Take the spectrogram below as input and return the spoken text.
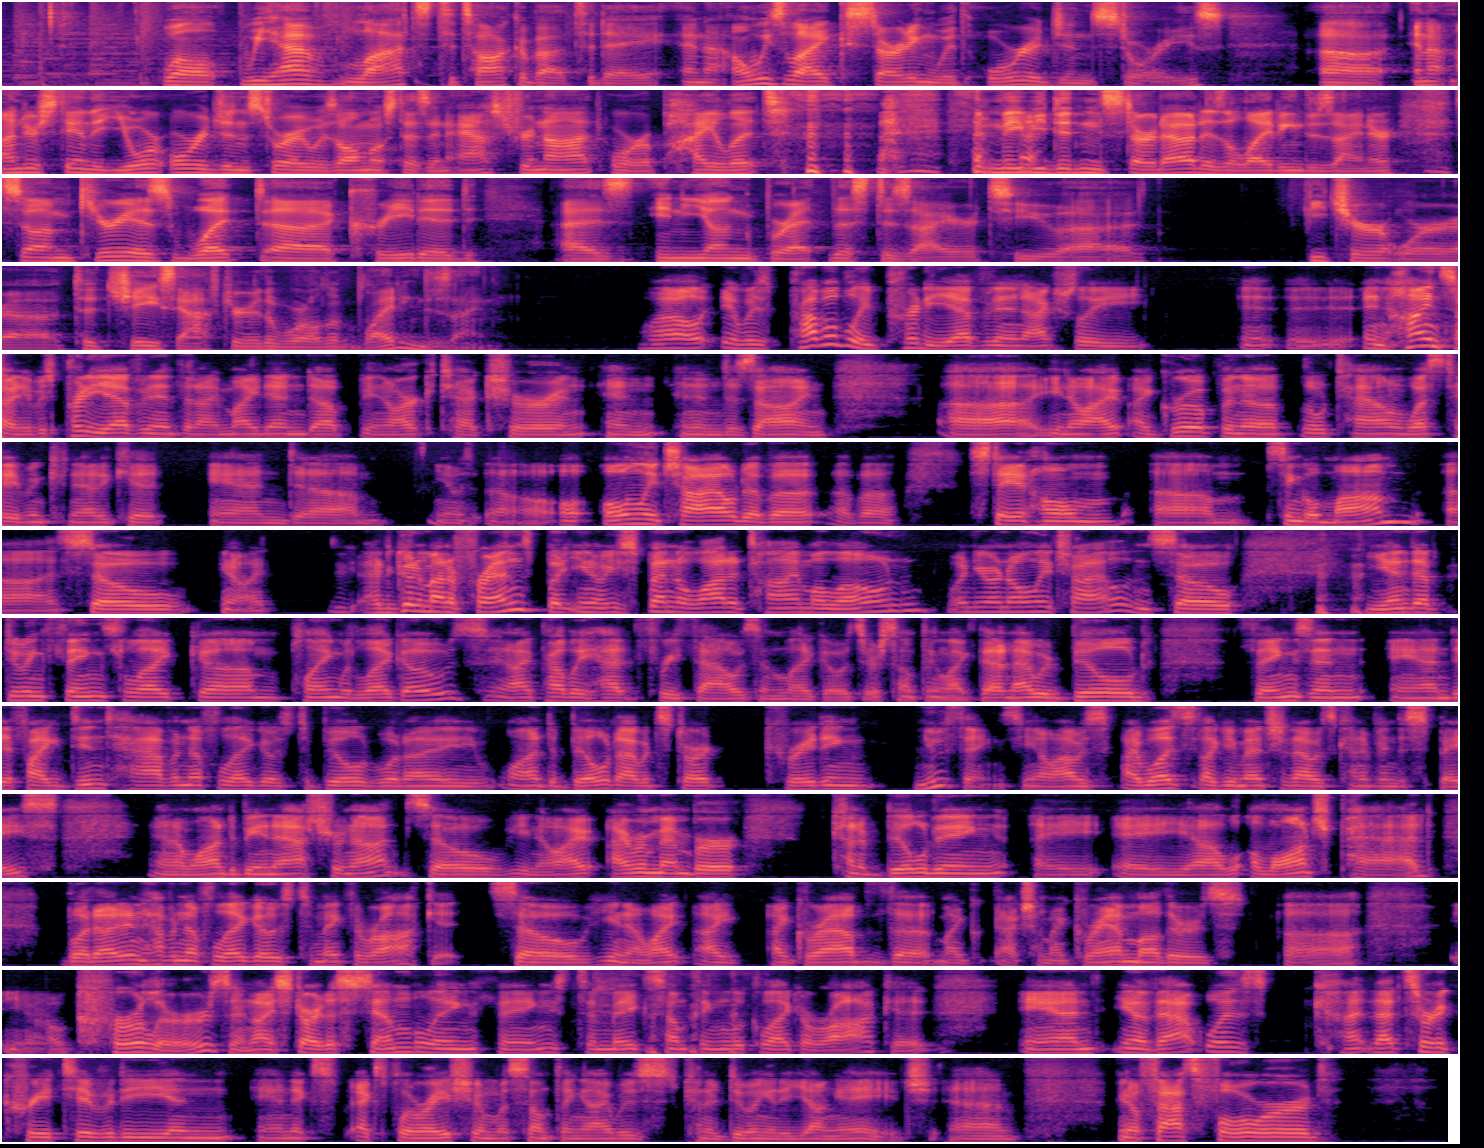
Well, we have lots to talk about today, and I always like starting with origin stories. Uh, and I understand that your origin story was almost as an astronaut or a pilot, maybe didn't start out as a lighting designer. So I'm curious what uh, created, as in young Brett, this desire to uh, feature or uh, to chase after the world of lighting design. Well, it was probably pretty evident actually in hindsight, it was pretty evident that I might end up in architecture and and, and in design. Uh, you know, I, I, grew up in a little town, West Haven, Connecticut, and um, you know, uh, only child of a of a stay-at-home um, single mom. Uh, so you know, I, I had a good amount of friends, but you know, you spend a lot of time alone when you're an only child, and so you end up doing things like um, playing with Legos. And I probably had three thousand Legos or something like that, and I would build things and and if i didn't have enough legos to build what i wanted to build i would start creating new things. You know i was i was like you mentioned i was kind of into space and i wanted to be an astronaut. So you know i i remember kind of building a a, a launch pad but i didn't have enough legos to make the rocket. So you know i i, I grabbed the my actually my grandmother's uh you know curlers and i started assembling things to make something look like a rocket. And you know that was kind that sort of creativity and and ex exploration was something I was kind of doing at a young age. Um, you know, fast forward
